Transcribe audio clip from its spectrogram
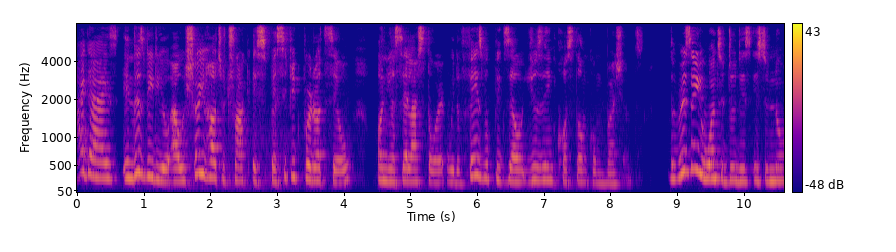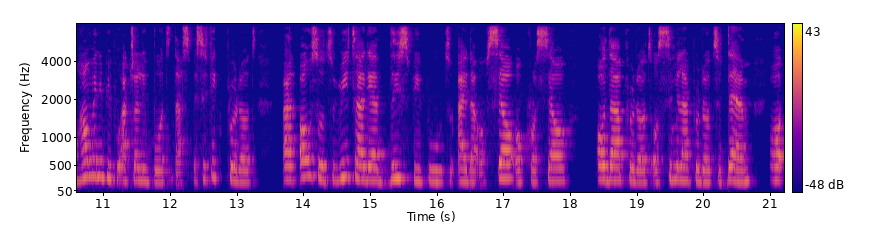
Hi guys, in this video I will show you how to track a specific product sale on your Selar store with a Facebook pixel using custom conversions. The reason you want to do this is to know how many people actually bought that specific product and also to retarget these people to either upsell or cross-sell other products or similar products to them or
